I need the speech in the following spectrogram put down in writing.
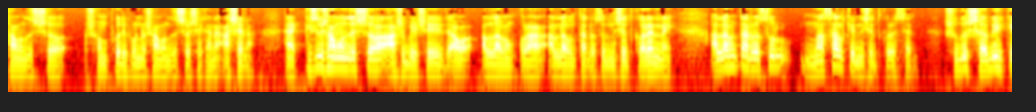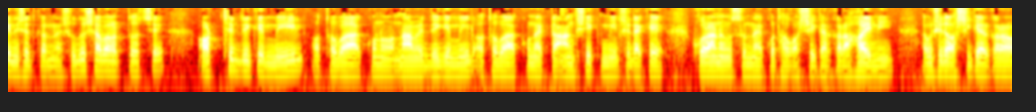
সামঞ্জস্য পরিপূর্ণ সামঞ্জস্য সেখানে আসে না। হ্যাঁ কিছু সামঞ্জস্য আসবে, সেই আল্লাহ আল্লাহ তার রসুল নিষেধ করেন নাই। আল্লাহ তার রসুল মাসালকে নিষেধ করেছেন। শুধু সাবিহকে নিষেধ করেন না, শুধু সাবা অর্থ হচ্ছে অর্থের দিকে মিল অথবা কোনো নামের দিকে মিল অথবা কোনো একটা আংশিক মিল সেটাকে কোরআন সুন্নায় কোথাও অস্বীকার করা হয়নি এবং সেটা অস্বীকার করার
